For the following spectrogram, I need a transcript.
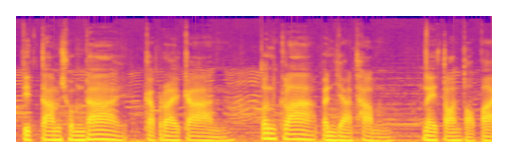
ติดตามชมได้กับรายการต้นกล้าปัญญาธรรมในตอนต่อไป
